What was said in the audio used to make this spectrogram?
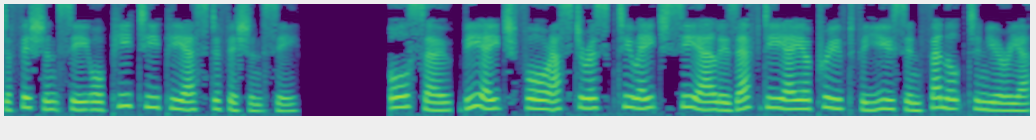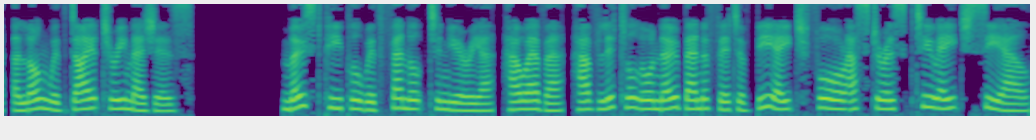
deficiency or PTPS deficiency. Also, BH4*2HCl is FDA approved for use in phenylketonuria, along with dietary measures. Most people with phenylketonuria, however, have little or no benefit of BH4*2HCl.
